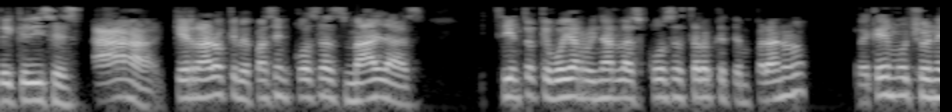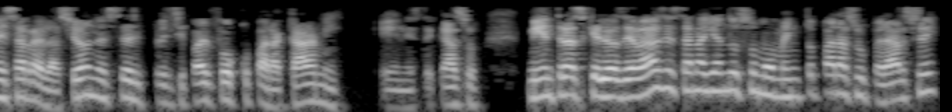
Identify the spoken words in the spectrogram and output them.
de que dices, ah, qué raro que me pasen cosas malas, siento que voy a arruinar las cosas tarde que temprano, recae mucho en esa relación, es el principal foco para Carmi en este caso. Mientras que los demás están hallando su momento para superarse,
